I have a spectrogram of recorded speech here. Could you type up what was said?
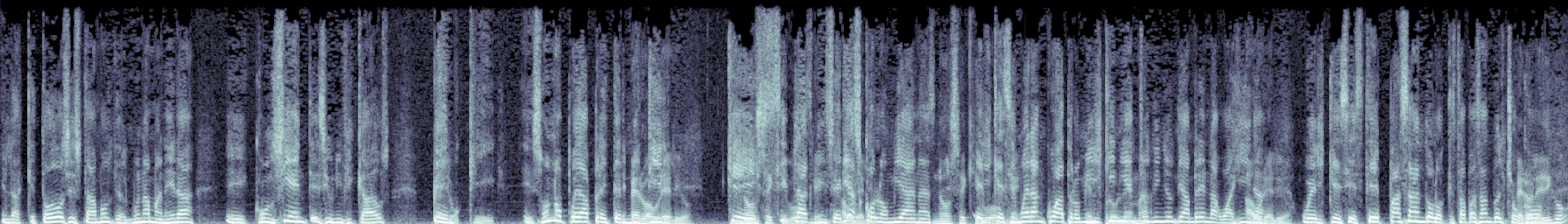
en las que todos estamos de alguna manera eh, conscientes y unificados, pero que eso no pueda pretermitir Pero Aurelio, que no se las miserias Aurelio, colombianas, no se el que se mueran El 4.500 problema- niños de hambre en la Guajira, Aurelio. o el que se esté pasando lo que está pasando el Chocó, Pero le digo,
